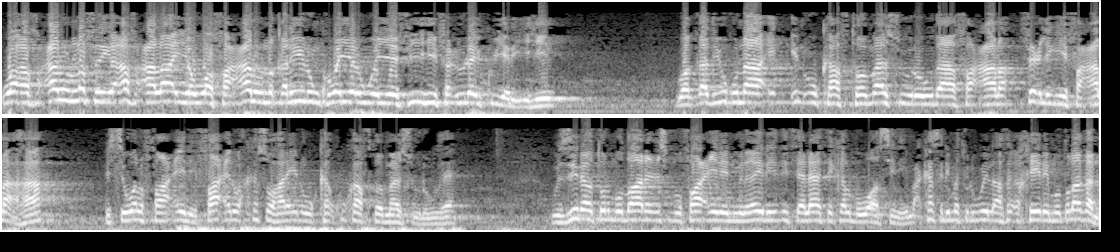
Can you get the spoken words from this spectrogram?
Wa afcalun lafdiga afcala iyo wa facalun qaliilun kuwa yar weeye fiihi faculay ku yar yihiin. Waqad yuqnaa inuu kaaftoomaa suurowdaa facala ficligii facala ahaa bisiwa alfaacili faacil wax ka soo haray inuu ku kaaftoomaa suurowdaa wazinatu lmudaaric ismu faacilin min hayri di alaai kalmuwaasili mac kasri matlwi akhiiri muطlaqan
